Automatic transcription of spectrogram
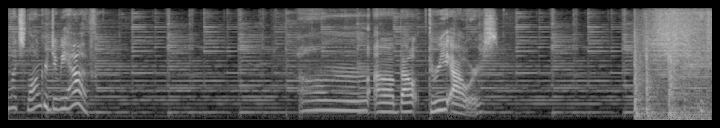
much longer do we have? Um, about three hours.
